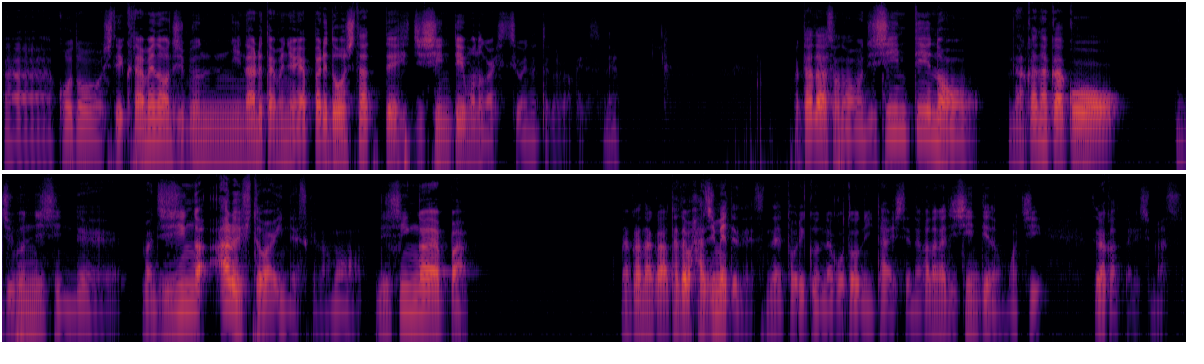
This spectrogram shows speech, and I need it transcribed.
あ行動していくための自分になるためにはやっぱりどうしたって自信っていうものが必要になってくるわけですね。ただその自信っていうのをなかなかこう自分自身で、まあ、自信がある人はいいんですけども自信がやっぱなかなか例えば初めてですね取り組んだことに対してなかなか自信っていうのを持ちづらかったりします。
